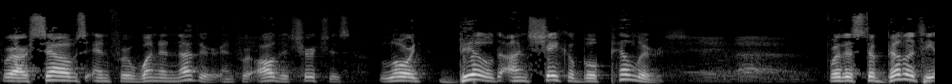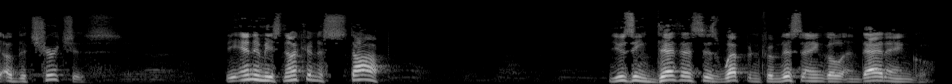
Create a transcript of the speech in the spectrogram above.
for ourselves and for one another and for all the churches. Lord, build unshakable pillars for the stability of the churches. The enemy is not going to stop using death as his weapon from this angle and that angle.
